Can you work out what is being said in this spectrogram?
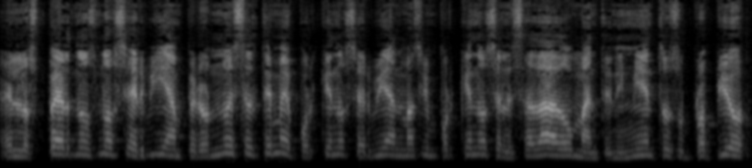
los pernos no servían, pero no es el tema de por qué no servían, más bien por qué no se les ha dado mantenimiento, su propio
